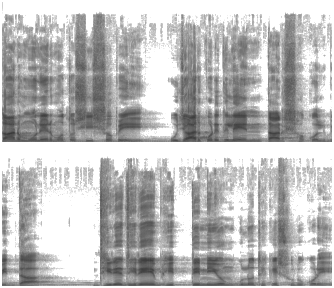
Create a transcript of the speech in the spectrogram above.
তার মনের মতো শিষ্য পেয়ে উজাড় করে দিলেন তার সকল বিদ্যা। ধীরে ধীরে ভিত্তি নিয়মগুলো থেকে শুরু করে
